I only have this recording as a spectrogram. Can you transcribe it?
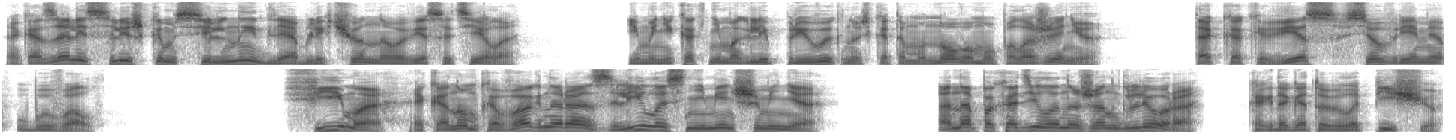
оказались слишком сильны для облегченного веса тела, и мы никак не могли привыкнуть к этому новому положению, так как вес все время убывал. Фима, экономка Вагнера, злилась не меньше меня – она походила на жонглера, когда готовила пищу.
